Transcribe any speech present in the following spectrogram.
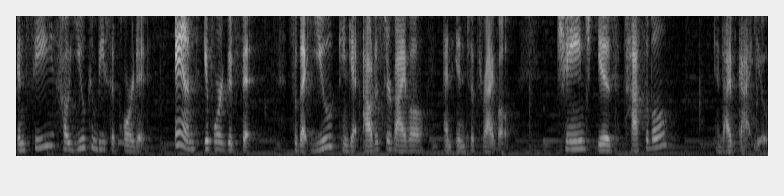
and see how you can be supported and if we're a good fit so that you can get out of survival and into thrival. Change is possible, and I've got you.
